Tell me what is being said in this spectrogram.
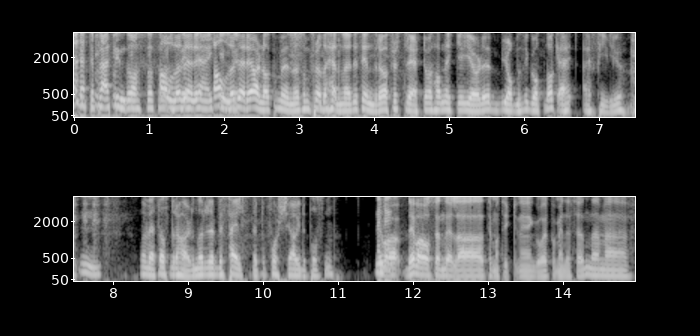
Dette pleier Sindre også å svare Alle dere, eh, alle dere i Arendal kommune som prøvde å henvende til Sindre og var frustrerte over at han ikke gjør det, jobben sin godt nok, I, I feel you. Mm. Nå vet jeg åssen dere har det når dere blir feilsitert på forsida av Agderposten. Det, det, var, det var også en del av tematikken i går på Mediescenen, det med,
